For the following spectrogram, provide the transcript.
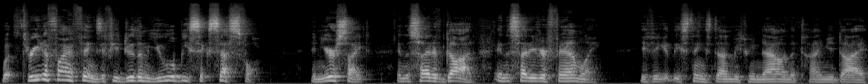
What three to five things, if you do them, you will be successful in your sight, in the sight of God, in the sight of your family. If you get these things done between now and the time you die,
